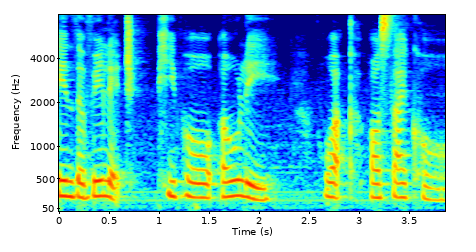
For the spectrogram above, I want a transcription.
In the village, people only walk or cycle.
